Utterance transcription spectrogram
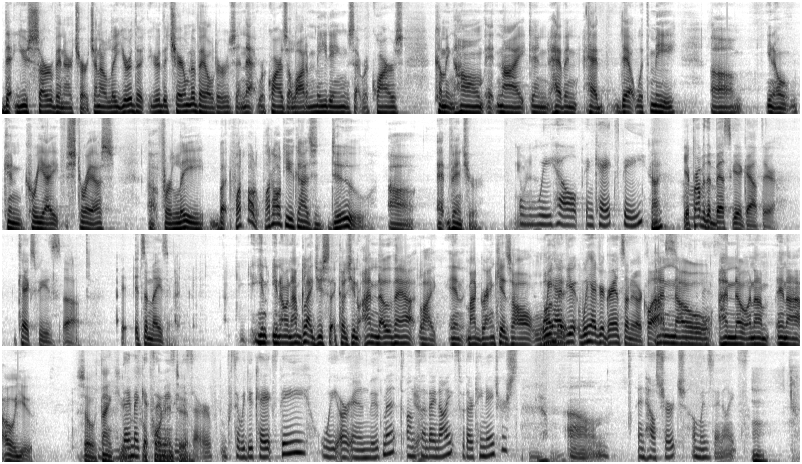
that you serve in our church. I know, Lee, you're the, you're the chairman of elders, and that requires a lot of meetings, that requires coming home at night and having had dealt with me, um, you know, can create stress uh, for Lee. But what all, what all do you guys do uh, at Venture? We help in KXP. Okay. Yeah, probably the best gig out there. KXP is, uh, it's amazing you, you know, and I'm glad you said because you know I know that like, and my grandkids all love we have it. your we have your grandson in our class. I know, I know, and I'm and I owe you. So thank you They make for it so easy into to serve. So we do KXP. We are in movement on Yeah. Sunday nights with our teenagers, yeah. um, and house church on Wednesday nights.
